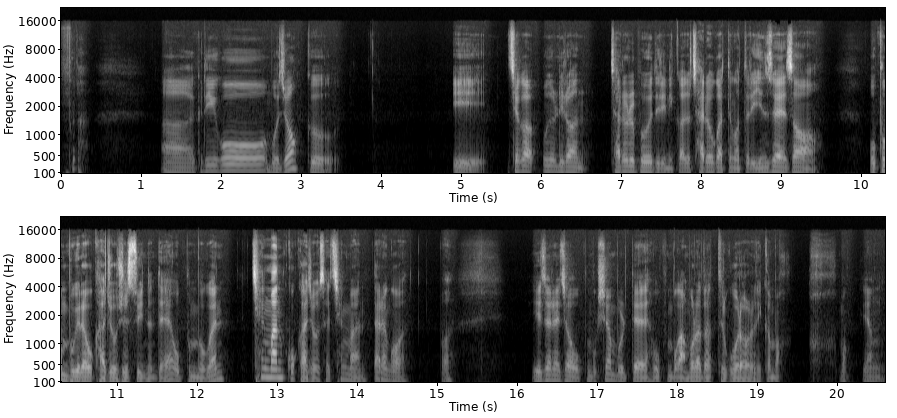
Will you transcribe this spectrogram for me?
아 그리고 뭐죠? 그 이 제가 오늘 이런 자료를 보여드리니까 자료 같은 것들을 인쇄해서 오픈북이라고 가져오실 수 있는데 오픈북은 책만 꼭 가져오세요. 책만 다른 거 뭐 예전에 저 오픈북 시험 볼 때 오픈북 아무나 다 들고 오라 그러니까 막 막 그냥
